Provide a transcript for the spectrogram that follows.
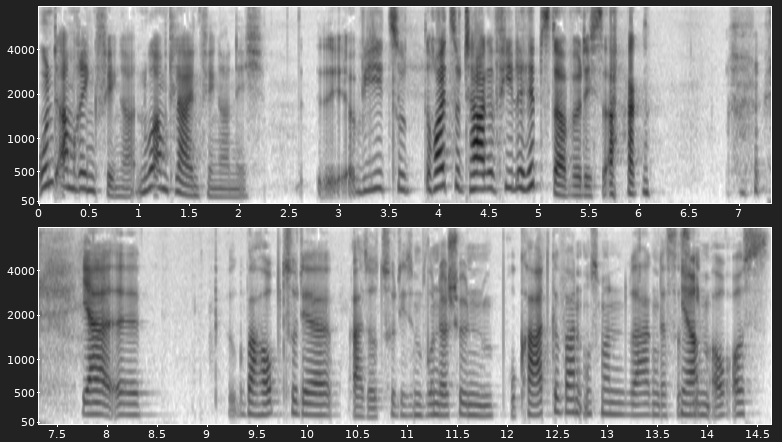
und am Ringfinger, nur am kleinen Finger nicht. Wie zu, heutzutage viele Hipster, würde ich sagen. Ja, äh, überhaupt zu der, also zu diesem wunderschönen Brokatgewand muss man sagen, dass das ja. eben auch aus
